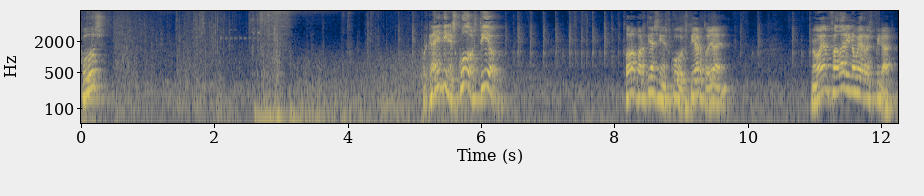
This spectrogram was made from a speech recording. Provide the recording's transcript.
¿Escudos? ¿Por qué nadie tiene escudos, tío? Toda la partida sin escudos, estoy harto ya, ¿eh? Me voy a enfadar y no voy a respirar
